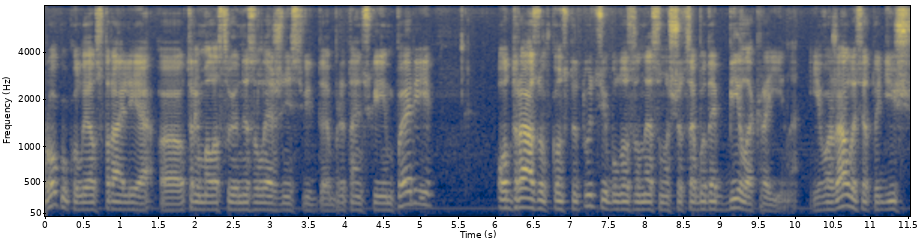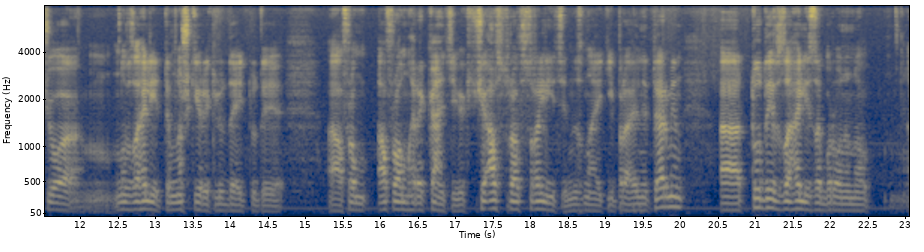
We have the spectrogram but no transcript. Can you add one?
року, коли Австралія е, отримала свою незалежність від е, Британської імперії, одразу в Конституції було занесено, що це буде біла країна. І вважалося тоді, що ну, взагалі темношкірих людей туди, афро, афроамериканців, чи австро-австралійці, не знаю, який правильний термін, туди взагалі заборонено е,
